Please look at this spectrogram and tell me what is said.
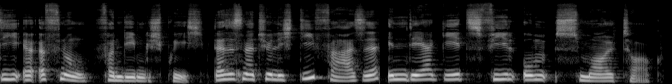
die Eröffnung von dem Gespräch. Das ist natürlich die Phase, in der geht's viel um Smalltalk.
